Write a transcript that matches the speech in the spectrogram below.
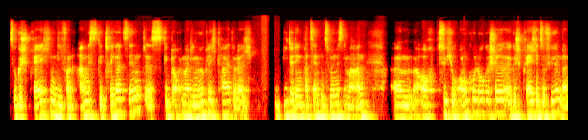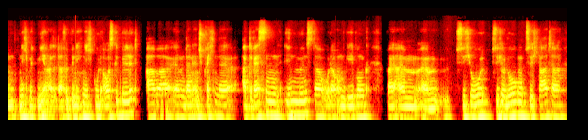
zu Gesprächen, die von Angst getriggert sind. Es gibt auch immer die Möglichkeit, oder ich biete den Patienten zumindest immer an, ähm, auch psycho-onkologische äh, Gespräche zu führen, dann nicht mit mir, also dafür bin ich nicht gut ausgebildet, aber ähm, dann entsprechende Adressen in Münster oder Umgebung bei einem ähm, Psycho Psychologen, Psychiater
